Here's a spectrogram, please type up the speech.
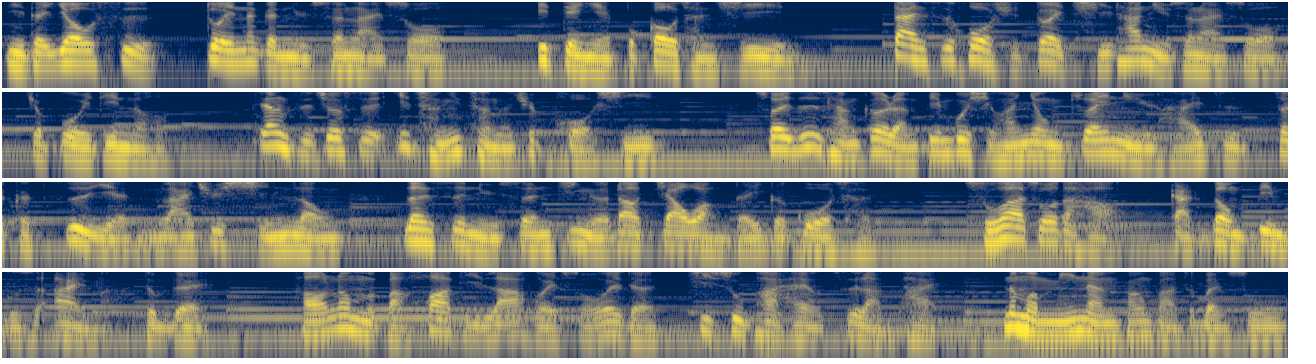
你的优势对那个女生来说一点也不构成吸引，但是或许对其他女生来说就不一定喽。这样子就是一层一层的去剖析。所以日常个人并不喜欢用追女孩子这个字眼来去形容认识女生进而到交往的一个过程。俗话说得好，感动并不是爱嘛，对不对？好，那我们把话题拉回所谓的技术派还有自然派。那么《迷男方法》这本书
